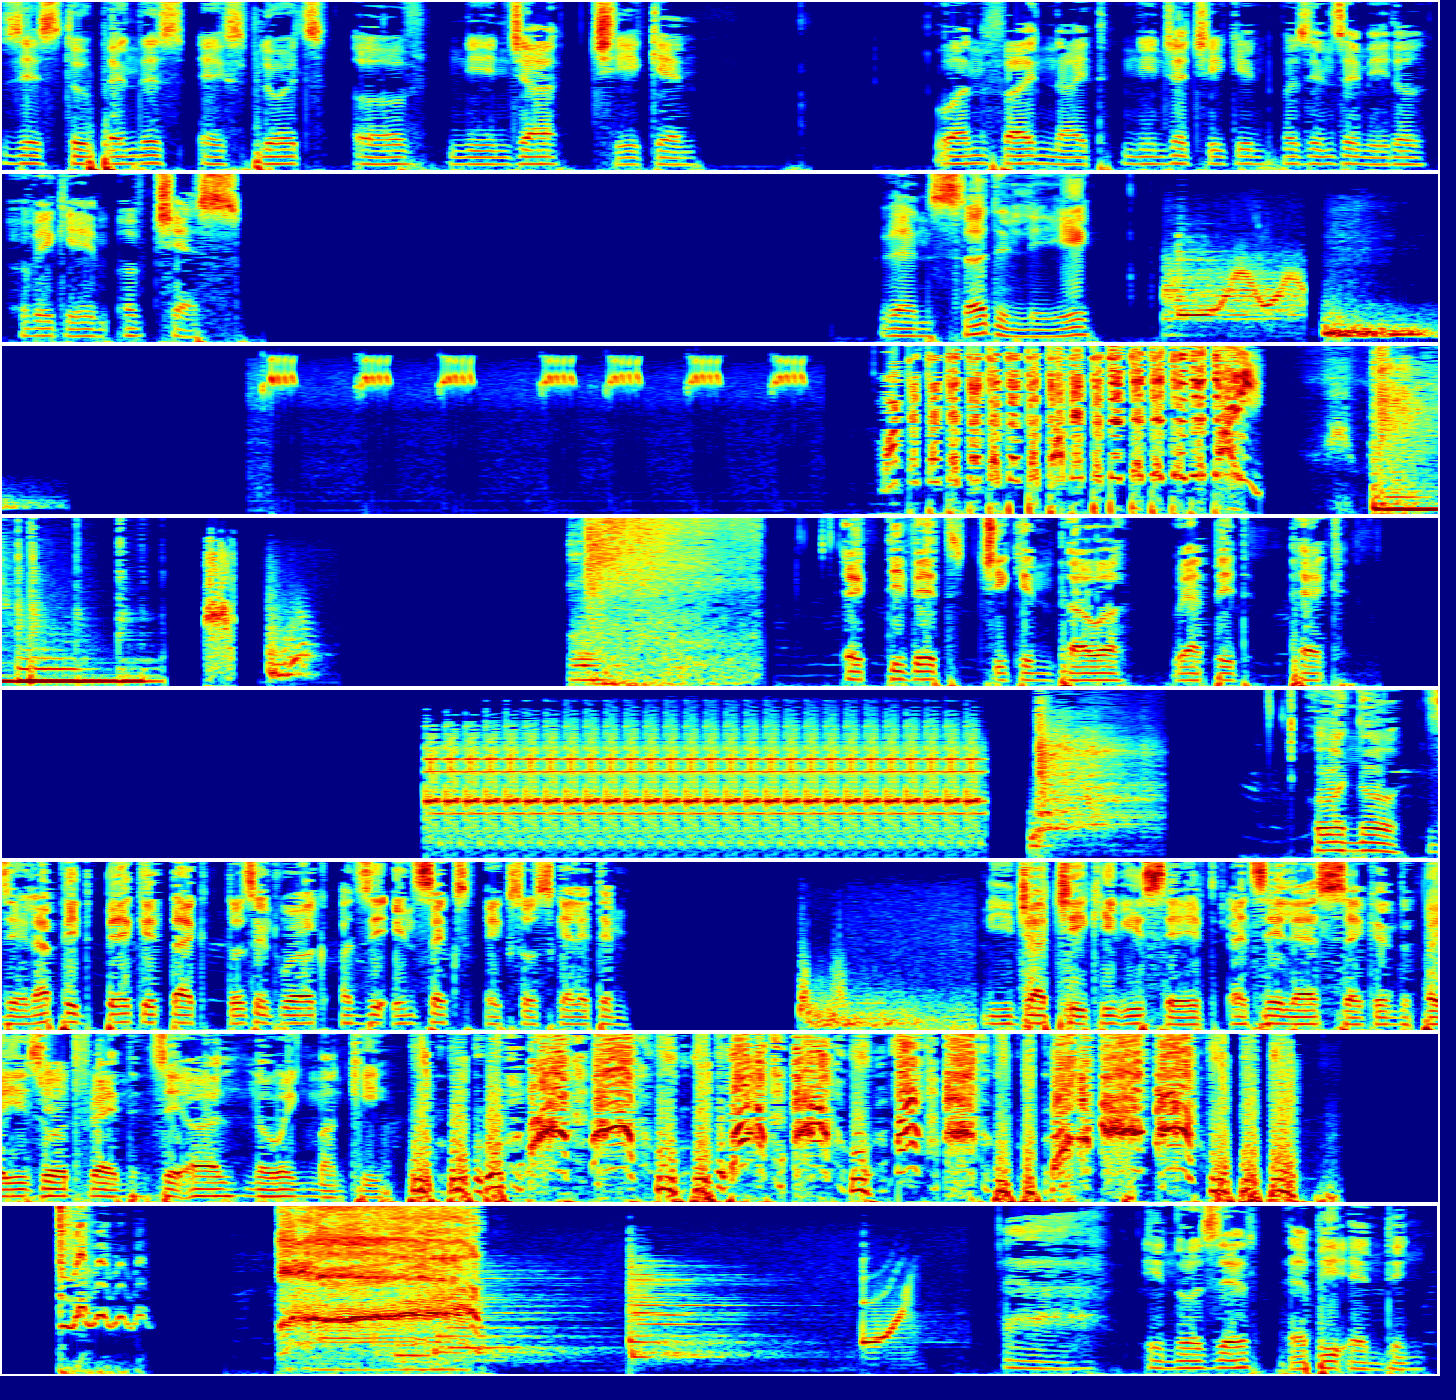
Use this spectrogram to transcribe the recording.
The stupendous exploits of Ninja Chicken. One fine night, Ninja Chicken was in the middle of a game of chess. Then suddenly... Activate chicken power rapid pack. Oh no, the rapid pack attack doesn't work on the insect's exoskeleton. Ninja Chicken is saved at the last second by his old friend, the all-knowing monkey. Ah, another happy ending.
